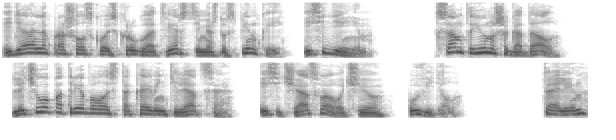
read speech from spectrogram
идеально прошел сквозь круглое отверстие между спинкой и сиденьем. Сам-то юноша гадал, для чего потребовалась такая вентиляция, и сейчас воочию увидел. «Тайлин,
